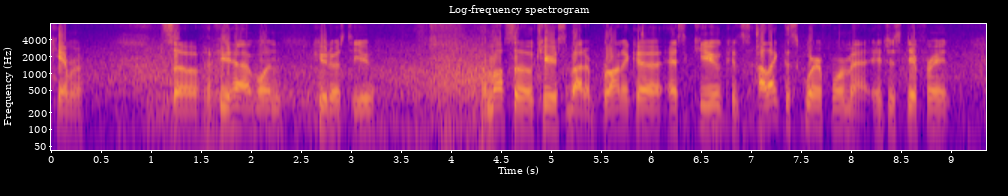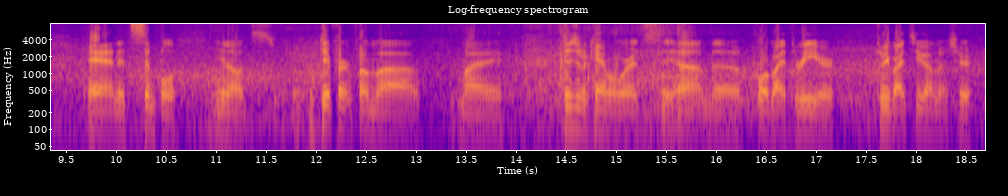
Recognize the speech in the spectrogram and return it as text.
camera. So if you have one, kudos to you. I'm also curious about a Bronica SQ because I like the square format. It's just different and it's simple. You know, it's different from uh, my digital camera where it's um, the 4x3 or 3x2, I'm not sure.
